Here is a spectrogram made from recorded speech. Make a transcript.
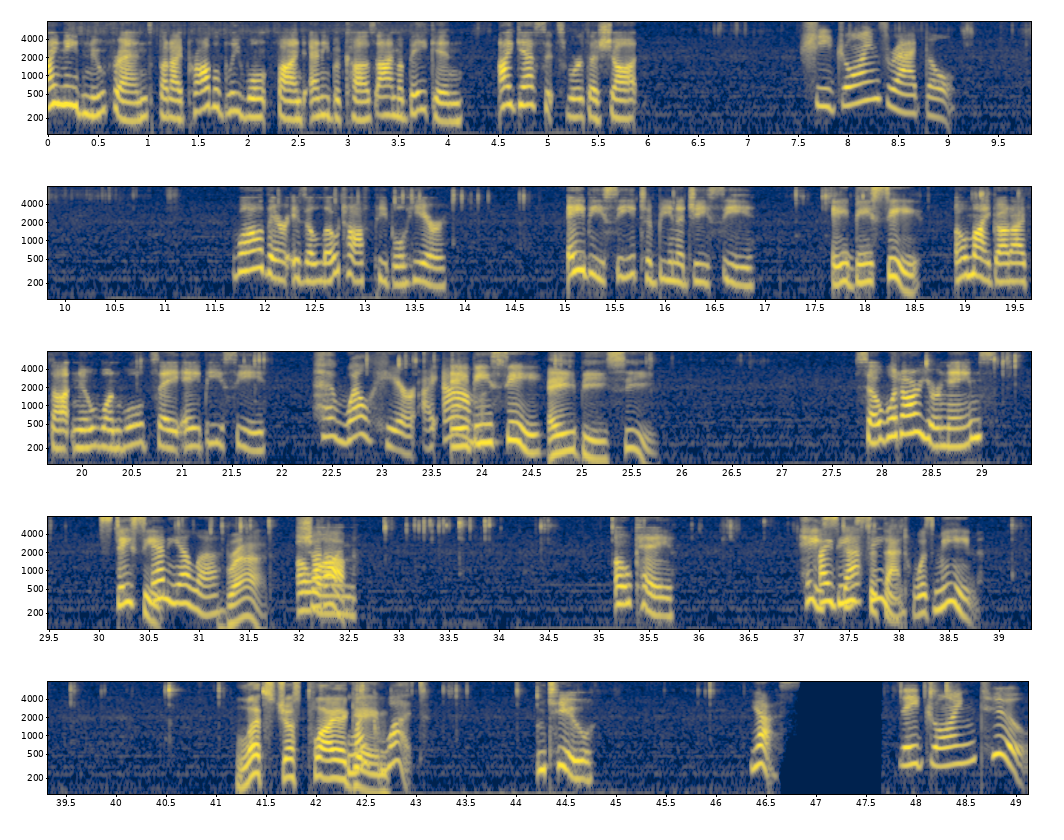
I need new friends, but I probably won't find any because I'm a bacon. I guess it's worth a shot. She joins Ragdoll. Wow, there is a lot of people here. ABC to Bina GC. ABC. Oh my god, I thought no one would say ABC. Heh, well, here I am. ABC. ABC. So what are your names? Stacy. Daniela. Brad. Oh, Shut up. um, Okay. Hey, IDC. Stassit, that was mean. Let's just play a Like game. what? Two. Yes. They join too.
